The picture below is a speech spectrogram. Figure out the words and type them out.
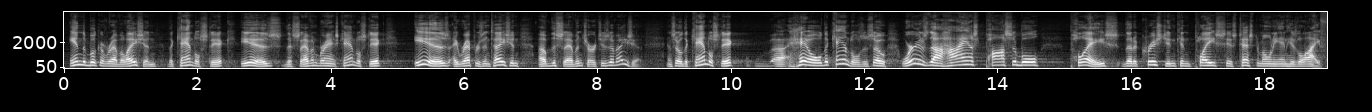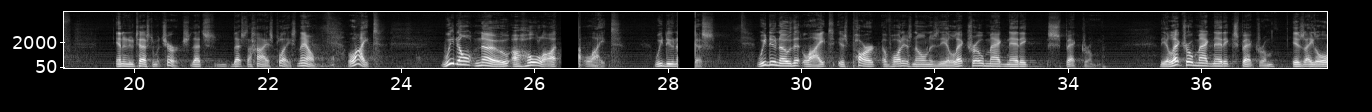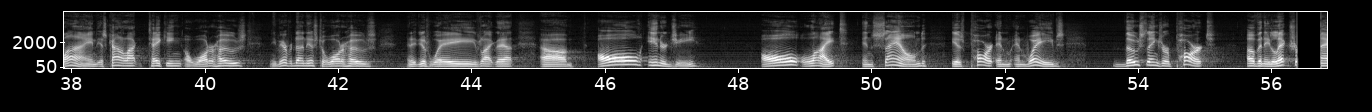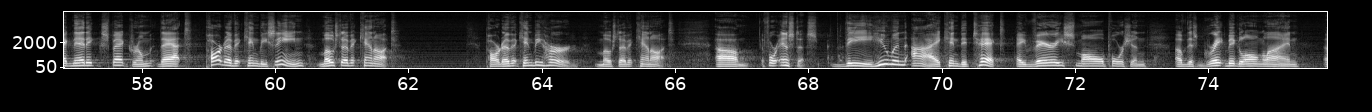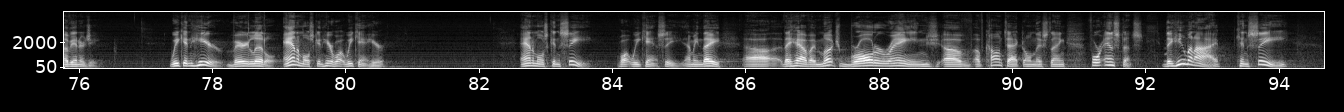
In the book of Revelation, the candlestick is, the seven branch candlestick is a representation of the seven churches of Asia. And so the candlestick uh, held the candles. And so, where is the highest possible place that a Christian can place his testimony and his life in a New Testament church? That's, that's the highest place. Now, light we don't know a whole lot about light. We do know this. We do know that light is part of what is known as the electromagnetic spectrum. The electromagnetic spectrum is a line. It's kind of like taking a water hose. You've ever done this to a water hose and it just waves like that? Um, all energy, all light and sound is part, and, and waves, those things are part of an electromagnetic spectrum that part of it can be seen, most of it cannot. Part of it can be heard, most of it cannot. Um, for instance, the human eye can detect a very small portion of this great big long line of energy. We can hear very little. Animals can hear what we can't hear. Animals can see what we can't see. I mean, they, uh, they have a much broader range of, of contact on this thing. For instance, the human eye can see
